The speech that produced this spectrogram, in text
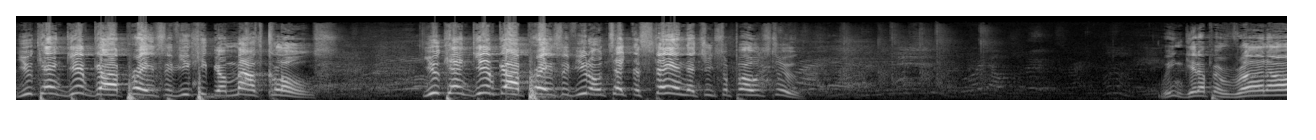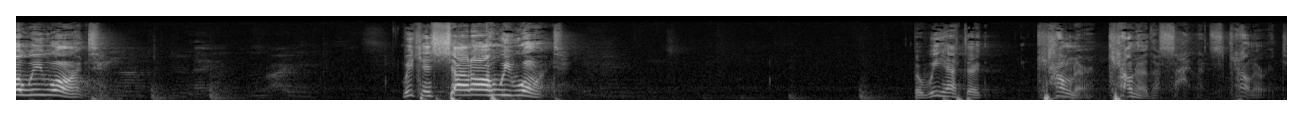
You can't give God praise if you keep your mouth closed. You can't give God praise if you don't take the stand that you're supposed to. We can get up and run all we want. We can shout all we want. But we have to counter, counter the silence, counter it.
